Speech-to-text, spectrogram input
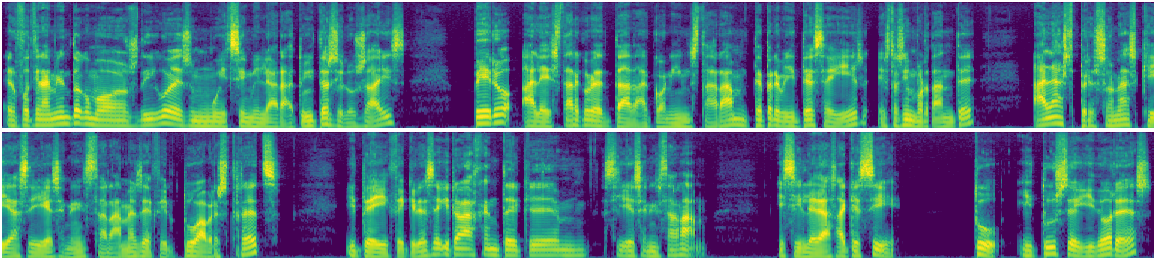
El funcionamiento, como os digo, es muy similar a Twitter si lo usáis, pero al estar conectada con Instagram te permite seguir, esto es importante, a las personas que ya sigues en Instagram. Es decir, tú abres threads y te dice, ¿quieres seguir a la gente que mm, sigues en Instagram? Y si le das a que sí, tú y tus seguidores,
